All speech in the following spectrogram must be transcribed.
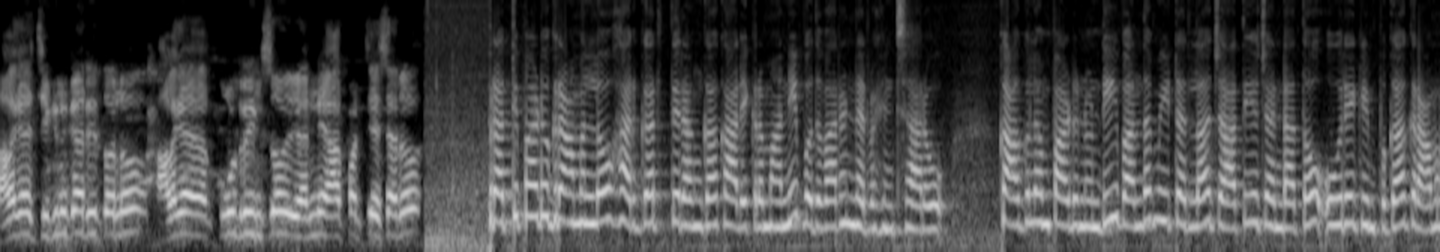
అలాగే చికెన్ కర్రీతోను అలాగే కూల్ డ్రింక్స్ ఇవన్నీ ఏర్పాటు చేశారు. ప్రతిపాడు గ్రామంలో హర్ఘర్ తిరంగా కార్యక్రమాన్ని బుధవారం నిర్వహించారు. కాగులంపాడు నుండి వంద మీటర్ల జాతీయ జెండాతో ఊరేగింపుగా గ్రామ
